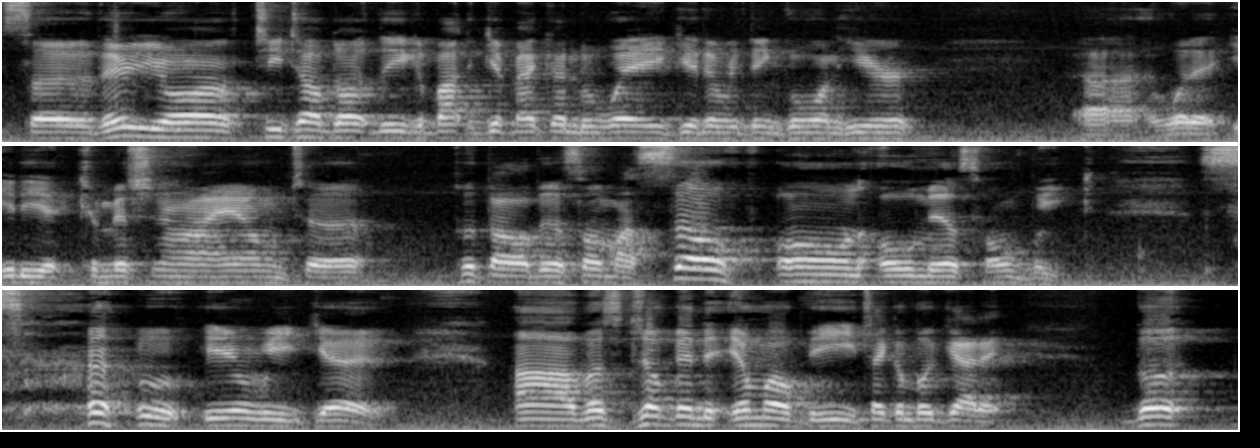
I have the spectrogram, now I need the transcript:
So there you are, T-Town Dart League about to get back underway, get everything going here. Uh, what an idiot commissioner I am to put all this on myself on Ole Miss home week. So here we go. Uh, let's jump into MLB. Take a look at it. Look,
